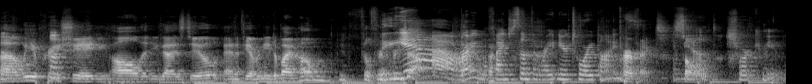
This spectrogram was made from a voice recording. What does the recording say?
uh, we appreciate all that you guys do. And if you ever need to buy a home, feel free to reach out. yeah, right. We'll find you something right near Torrey Pines. Perfect. Sold. Yeah, short commute.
